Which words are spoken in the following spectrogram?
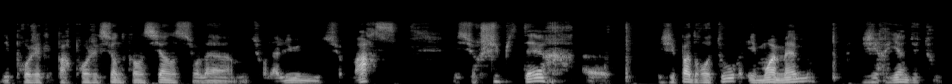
des projets par projection de conscience sur la sur la Lune, sur Mars, mais sur Jupiter, euh, j'ai pas de retour et moi-même j'ai rien du tout.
